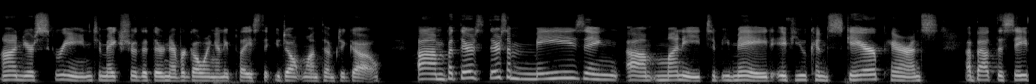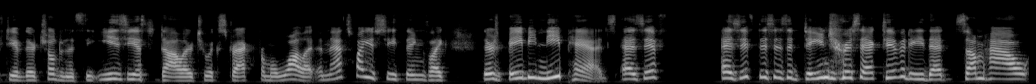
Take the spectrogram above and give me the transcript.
on your screen to make sure that they're never going any place that you don't want them to go. Um, but there's there's amazing um, money to be made if you can scare parents about the safety of their children. It's the easiest dollar to extract from a wallet, and that's why you see things like there's baby knee pads, as if as if this is a dangerous activity that somehow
